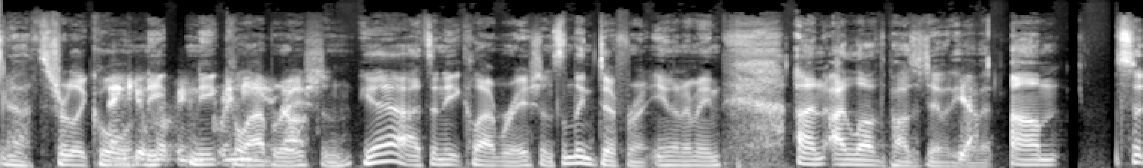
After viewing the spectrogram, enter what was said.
Yeah, it's really cool. Thank you neat, neat collaboration. It yeah, it's a neat collaboration. Something different. You know what I mean? And I love the positivity yeah. of it. Um, so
